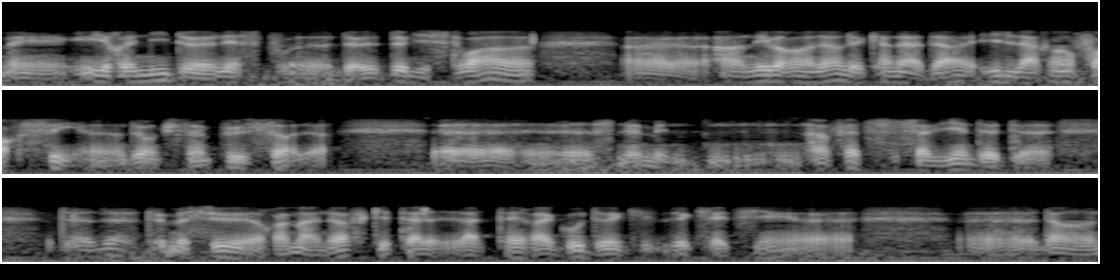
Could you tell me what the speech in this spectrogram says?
mais ironie de l'histoire, euh, en ébranlant le Canada, il l'a renforcé. Hein, donc c'est un peu ça. Là. Euh, en fait, ça vient de, de, de, de, M. Romanoff, qui était l'alter ego de, de Chrétien euh, dans,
